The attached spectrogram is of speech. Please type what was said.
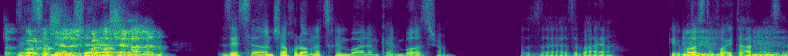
כל מה ש- ש- כל מה שרע לנו. זה אצטדיון שאנחנו לא מנצחים בו, אלא אם כן בועז שם. אז זה בעיה. כי בועז אתה פה איתנו, אז אה,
